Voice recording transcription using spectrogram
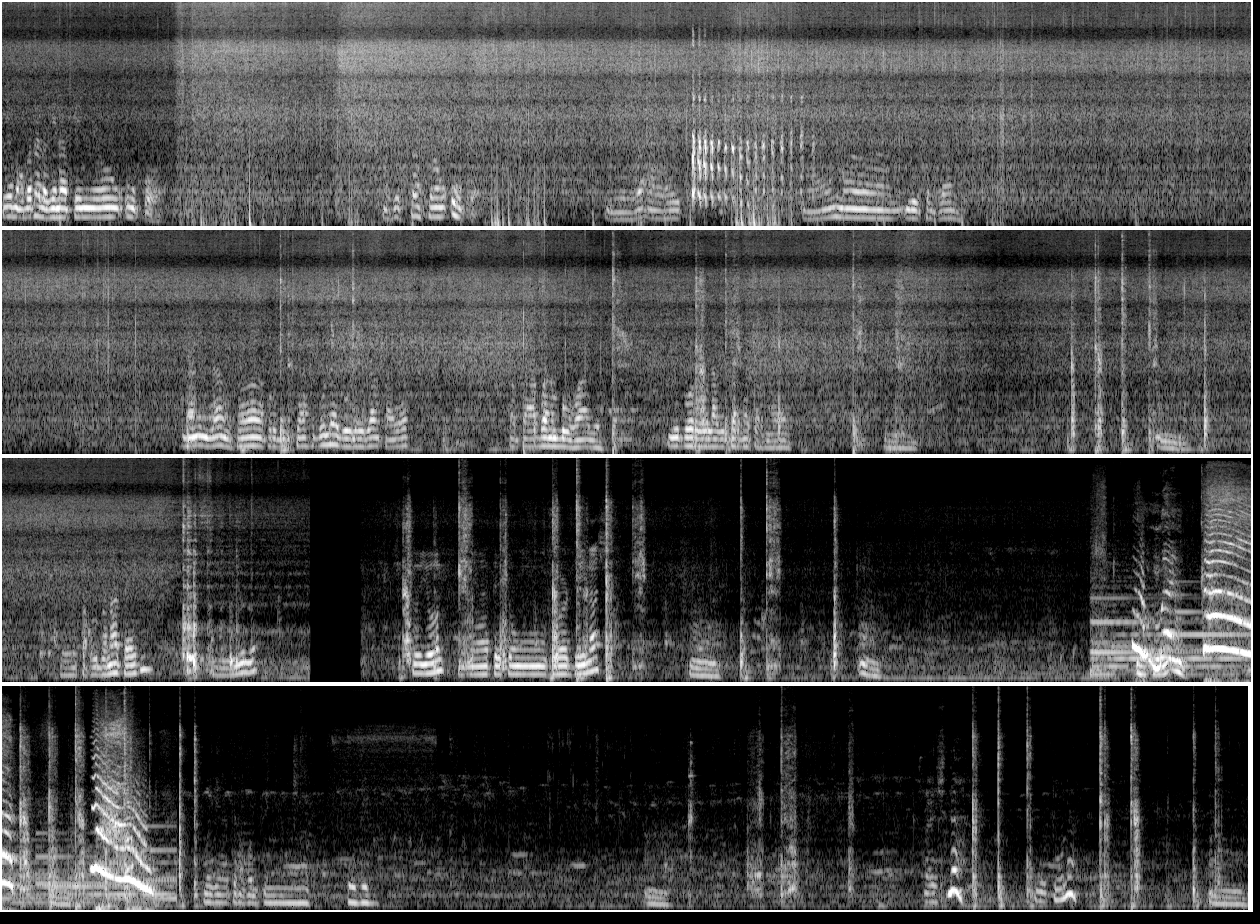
So mga bata, lagyan natin yung upo. Mag-express yung upo. Alright. Yan, mga lutong lang. Ganyan lang sa probinsya. Gulay-gulay lang tayo. Pagkaba ng buhay. Hindi puro lagi karne-karne. Hmm. So, takluban natin. Yun, no? So, yun. Lagyan natin itong sardinas. Hmm. Hmm. Oh my God! Wow! Lagyan natin ng konting tubig. Ayos na. Luto na. Um,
